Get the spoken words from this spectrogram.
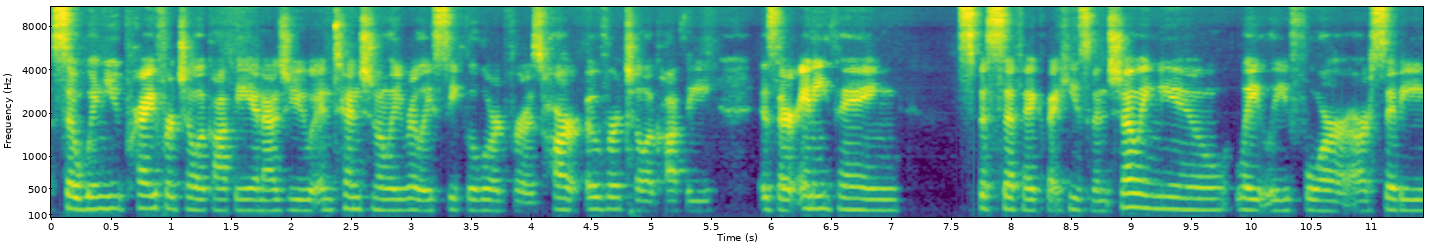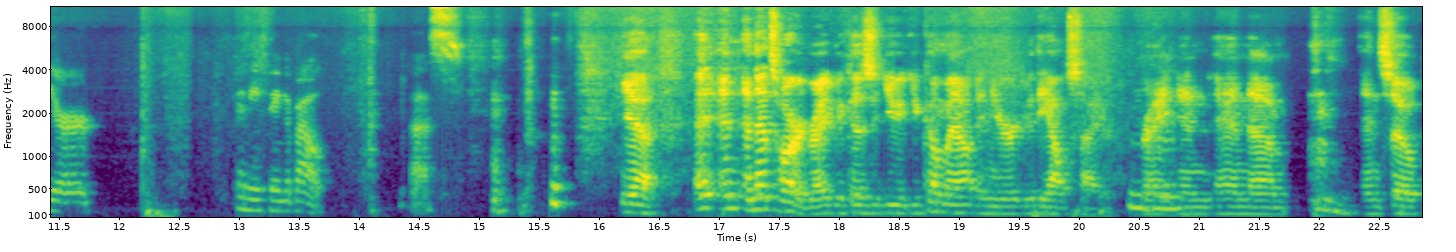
so when you pray for Chillicothe and as you intentionally really seek the Lord for his heart over Chillicothe, is there anything specific that he's been showing you lately for our city or anything about us? Yeah, and, and and that's hard, right? Because you you come out and you're you're the outsider, right? Mhm. And and um, and so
